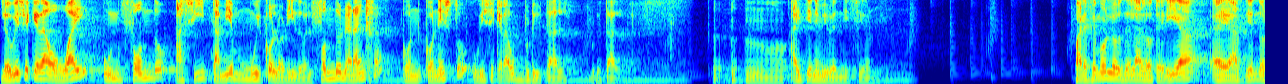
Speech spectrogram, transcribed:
Le hubiese quedado guay un fondo así también muy colorido. El fondo naranja con, con esto hubiese quedado brutal, brutal. Uh, uh, uh, Ahí tiene mi bendición. Parecemos los de la lotería eh, haciendo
